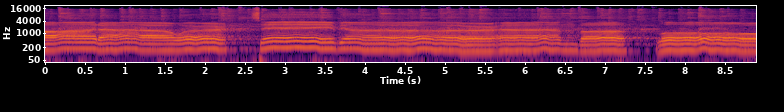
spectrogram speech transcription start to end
God our Savior and the Lord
